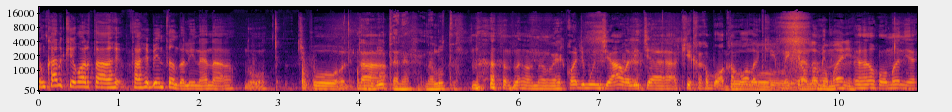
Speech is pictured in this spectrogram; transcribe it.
Tem um cara que agora tá, tá arrebentando ali, né? Na, no, tipo, ele Na tá... luta, né? Na luta. não, não, recorde mundial ali, tinha, aqui acabou, acabou Do aqui, como é que é o nome? Romani? Aham, Romani, é.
